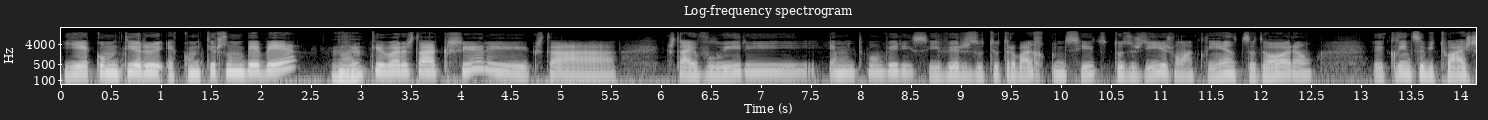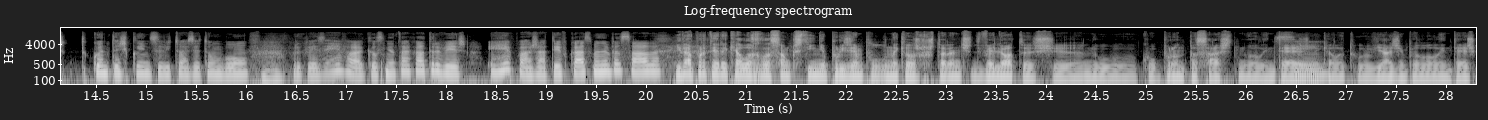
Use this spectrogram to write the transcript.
e é como ter é como teres um bebê é? uhum. é? que agora está a crescer e que está que está a evoluir e é muito bom ver isso e veres o teu trabalho reconhecido todos os dias, vão lá clientes, adoram clientes habituais, quando tens clientes habituais é tão bom, uhum. porque vês, epá, aquele senhor está cá outra vez, epá, já teve cá a semana passada. E dá para ter aquela relação que se tinha, por exemplo, naqueles restaurantes de velhotas eh, no, por onde passaste no Alentejo, Sim. naquela tua viagem pelo Alentejo.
